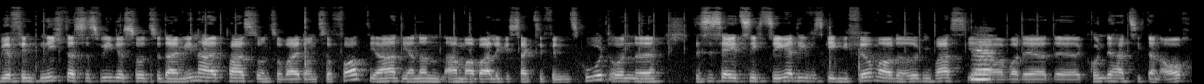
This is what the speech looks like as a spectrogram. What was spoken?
wir finden nicht, dass das Video so zu deinem Inhalt passt und so weiter und so fort. Ja, die anderen haben aber alle gesagt, sie finden es gut und äh, das ist ja jetzt nichts Negatives gegen die Firma oder irgendwas. Ja, ja. aber der, der Kunde hat sich dann auch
